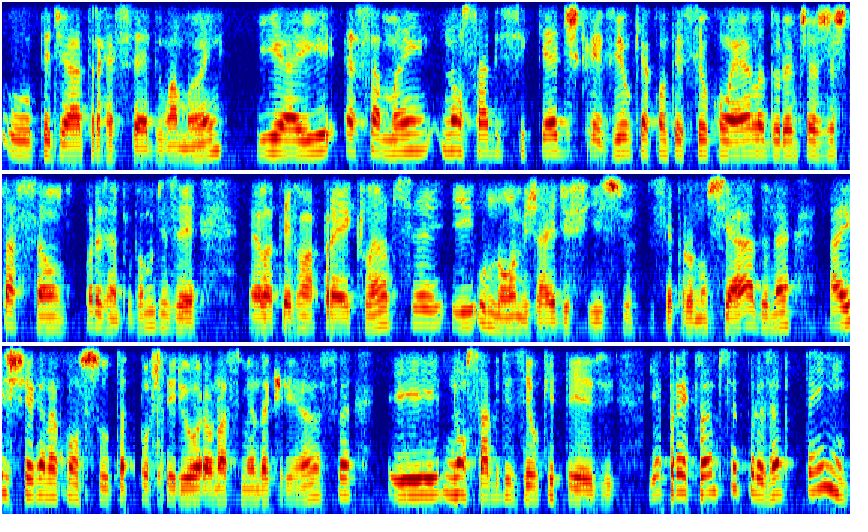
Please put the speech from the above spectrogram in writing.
o pediatra recebe uma mãe e aí essa mãe não sabe sequer descrever o que aconteceu com ela durante a gestação. Por exemplo, vamos dizer, ela teve uma pré-eclâmpsia e o nome já é difícil de ser pronunciado, né? Aí chega na consulta posterior ao nascimento da criança e não sabe dizer o que teve. E a pré-eclâmpsia, por exemplo, tem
